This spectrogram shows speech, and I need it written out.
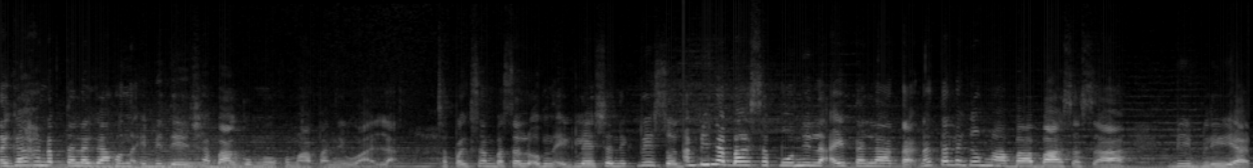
Naghahanap talaga ako ng ebidensya bago mo ako Sa pagsamba sa loob ng Iglesia ni Cristo, ang binabasa po nila ay talata na talagang mababasa sa Biblia.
